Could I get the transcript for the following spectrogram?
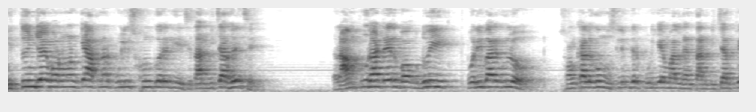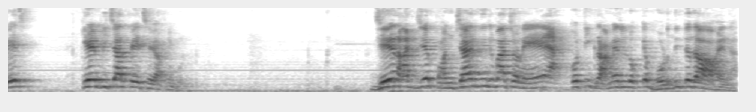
মৃত্যুঞ্জয় বর্মনকে আপনার পুলিশ খুন করে দিয়েছে, তার বিচার হয়েছে। রামপুরহাটের বগডুইর পরিবারগুলো সংখ্যালঘু মুসলিমদের পুড়িয়ে মারলেন তার বিচার পেয়েছে। কে বিচার পেয়েছে আপনি বলুন। যে রাজ্যে পঞ্চায়েত নির্বাচনে এক কোটি গ্রামের লোককে ভোট দিতে দেওয়া হয় না,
